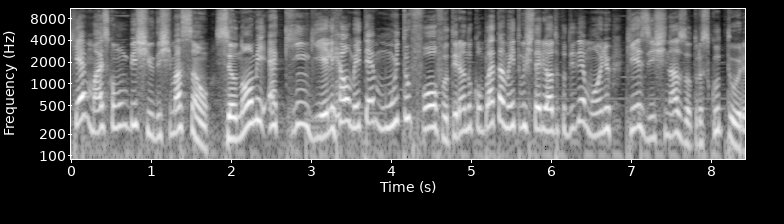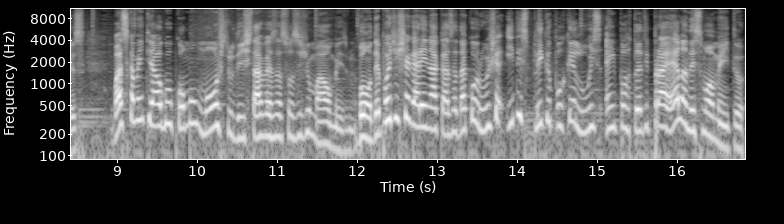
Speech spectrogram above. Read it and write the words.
que é mais como um bichinho de estimação. Seu nome é King e ele realmente é muito fofo, tirando completamente o estereótipo de demônio que existe nas outras culturas. Basicamente algo como um monstro de estáveis às forças do mal mesmo. Bom, depois de chegarem na casa da coruja, Ida explica por que luz é importante para ela nesse momento.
